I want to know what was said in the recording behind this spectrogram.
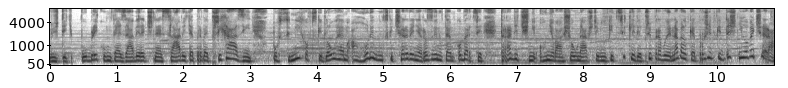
Vždyť publikum té závěrečné slávy teprve přichází. Po smíchovsky dlouhém a hollywoodsky červeně rozvinutém koberci tradiční ohňová show návštěvníky citlivě připravuje na velké prožitky dnešního večera.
